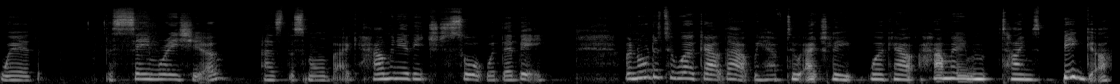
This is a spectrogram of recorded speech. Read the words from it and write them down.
with the same ratio as the small bag, how many of each sort would there be? Well, in order to work out that, we have to actually work out how many times bigger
